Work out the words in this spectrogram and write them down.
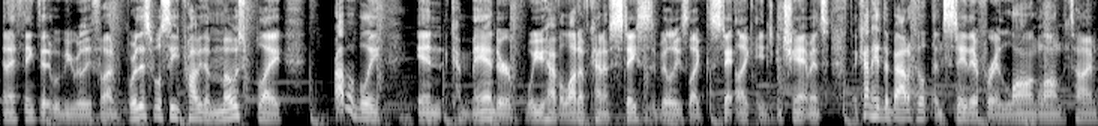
and I think that it would be really fun. Where this will see probably the most play, probably in Commander, where you have a lot of kind of stasis abilities like like enchantments that kind of hit the battlefield and stay there for a long, long time.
